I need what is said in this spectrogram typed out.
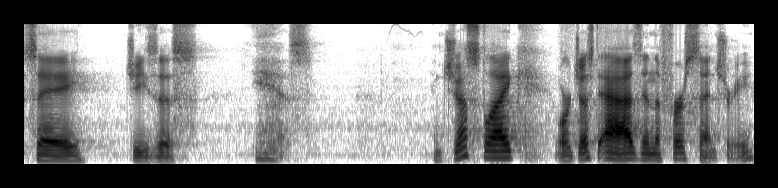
say Jesus is? And just like, or just as in the first century,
